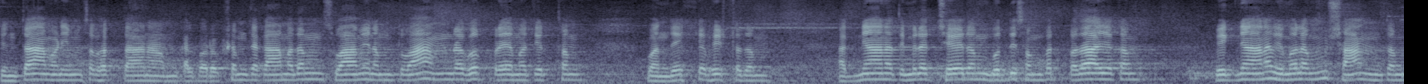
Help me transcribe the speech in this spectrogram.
ಚಿಂತಾಮಣಿಂ ಸ ಭಕ್ತಾನಾಂ ಕಲ್ಪವೃಕ್ಷಂ ಚ ಕಾಮದಂ ಸ್ವಾಮಿನಂ ತ್ವಾಂ ರಘುಪ್ರೇಮತೀರ್ಥಂ. ವಂದೇಹ್ಯಭೀಷ್ಟದಂ. ಅಜ್ಞಾನತಿಮಿರಚ್ಛೇದಂ ಬುದ್ಧಿಸಂಪತ್ಪದಾಯಕಂ. ವಿಜ್ಞಾನವಿಮಲಂ ಶಾಂತಂ.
